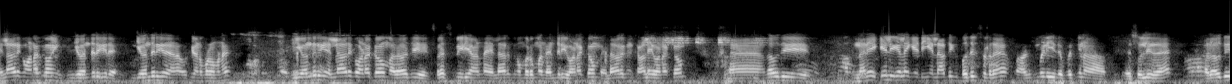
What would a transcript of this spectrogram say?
எல்லாருக்கும் வணக்கம். இங்க வந்திருக்கிற இங்க வந்திருக்கிற ஓகே அனுப்பலாமா இங்க வந்திருக்க எல்லாருக்கும் வணக்கம். அதாவது பிரஸ் மீடியா அண்ணா எல்லாருக்கும் ரொம்ப நன்றி வணக்கம். எல்லாருக்கும் காலை வணக்கம். அதாவது நிறைய கேள்விகள்லாம் கேட்டீங்க. எல்லாத்துக்கும் பதில் சொல்றேன். அதுக்கு முன்னாடி இதை பத்தி நான் சொல்லிடுறேன். அதாவது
